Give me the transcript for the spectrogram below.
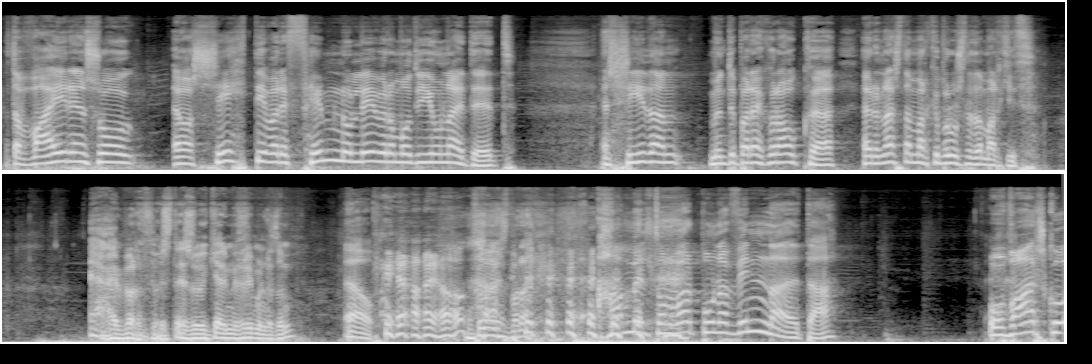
Þetta væri eins og Ef að City væri 5-0 lifur á móti United En síðan myndi bara eitthvað ákveða Hefur næsta marka brúst þetta markið Já, ég bara, þú veist, eins og við gerum í fríminutum Já, Já, já. Þú veist bara Hamilton var búinn að vinna þetta Og var sko,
